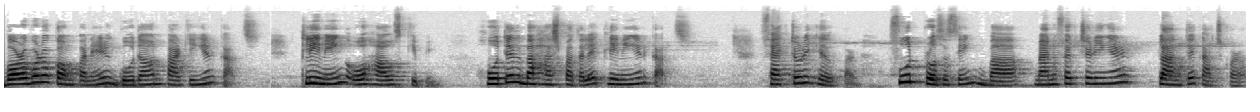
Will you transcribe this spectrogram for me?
বড় বড় কোম্পানির গোডাউন পার্কিংয়ের কাজ। ক্লিনিং ও হাউসকিপিং। হোটেল বা হাসপাতালে ক্লিনিংয়ের কাজ। ফ্যাক্টরি হেল্পার ফুড প্রসেসিং বা ম্যানুফ্যাকচারিংয়ের প্লান্টে কাজ করা।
